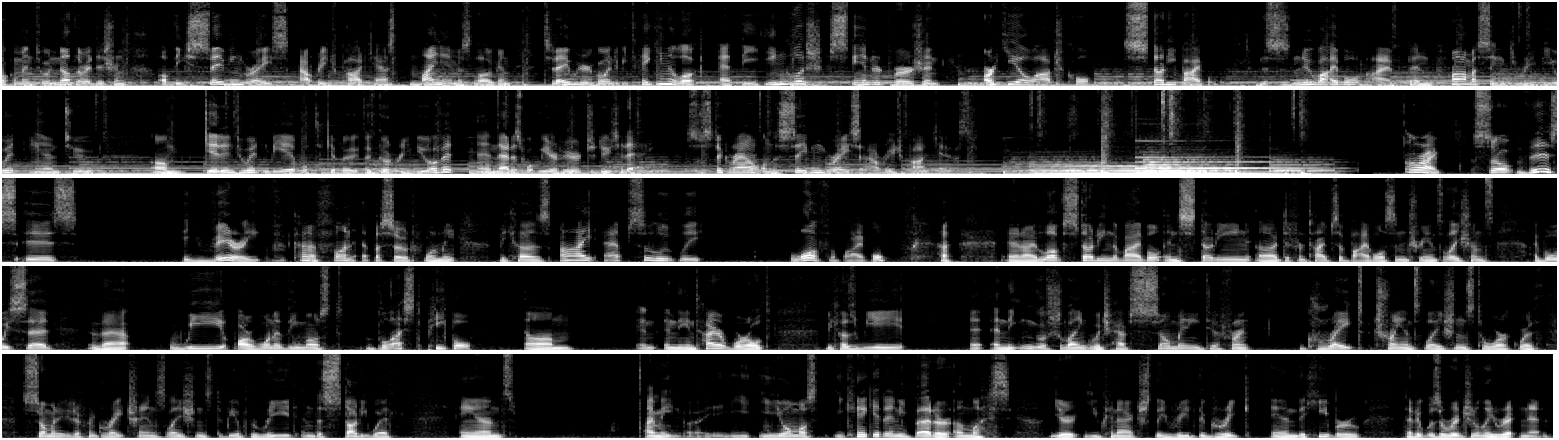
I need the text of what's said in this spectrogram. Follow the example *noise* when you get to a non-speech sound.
welcome into another edition of the Saving Grace Outreach Podcast. My name is Logan. Today we are going to be taking a look at the English Standard Version Archaeological Study Bible. This is a new Bible. I've been promising to review it and to um, get into it and be able to give a, a good review of it, and that is what we are here to do today. So stick around on the Saving Grace Outreach Podcast. So this is a very kind of fun episode for me because I absolutely love the Bible. *laughs* and I love studying the Bible and studying uh, different types of Bibles and translations. I've always said that we are one of the most blessed people um, in in the entire world because we and the English language have so many different great translations to work with, so many different great translations to be able to read and to study with, and I mean, uh, you, you almost you can't get any better *laughs* unless you're you can actually read the Greek and the Hebrew that it was originally written in.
